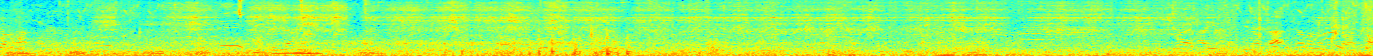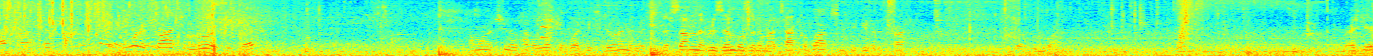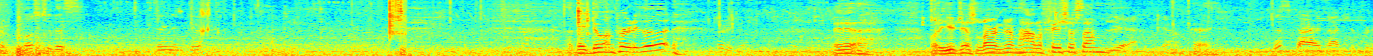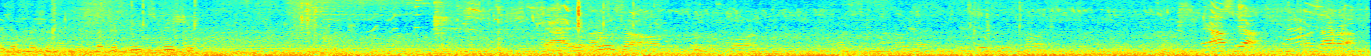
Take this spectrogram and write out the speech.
something that yellow and black bass? You want to try some lures, you said? I want to see if I have a look at what he's doing and if there's some that resembles it in my tackle box, you could give it a try. Right here, close to this thing is good. Are they doing pretty good? Pretty good. Yeah. What are you just learning them how to fish or something? Yeah, yeah. Okay. This guy is actually a pretty good fisherman, but just each species. Yeah, it was, uh, it was a floor. Hey, Asia, what's that?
